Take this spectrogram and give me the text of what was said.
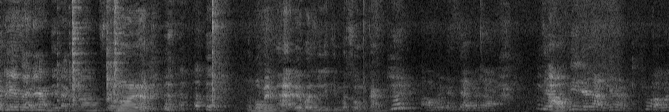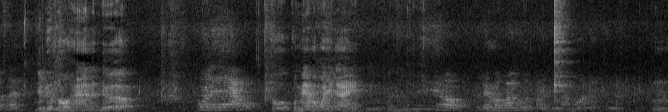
เอาที่ใส่แน่ที่ไหนกันร้านเสื้อโอ้ยอุบลเป็นพายเรียกว่าอยู่ในกินผสมกัน เอาไม่ได้แสบเวลาเนี่ยนี่ได้หลังเนี่ยช่วยว่าใส่อย่าลืมโทรหาหน่ะเด้อพอแล้วโทรคุณแม่บอกว่ายังไง แล้วเลยบอกว่ามือไปดูลามอนนะนะอืม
